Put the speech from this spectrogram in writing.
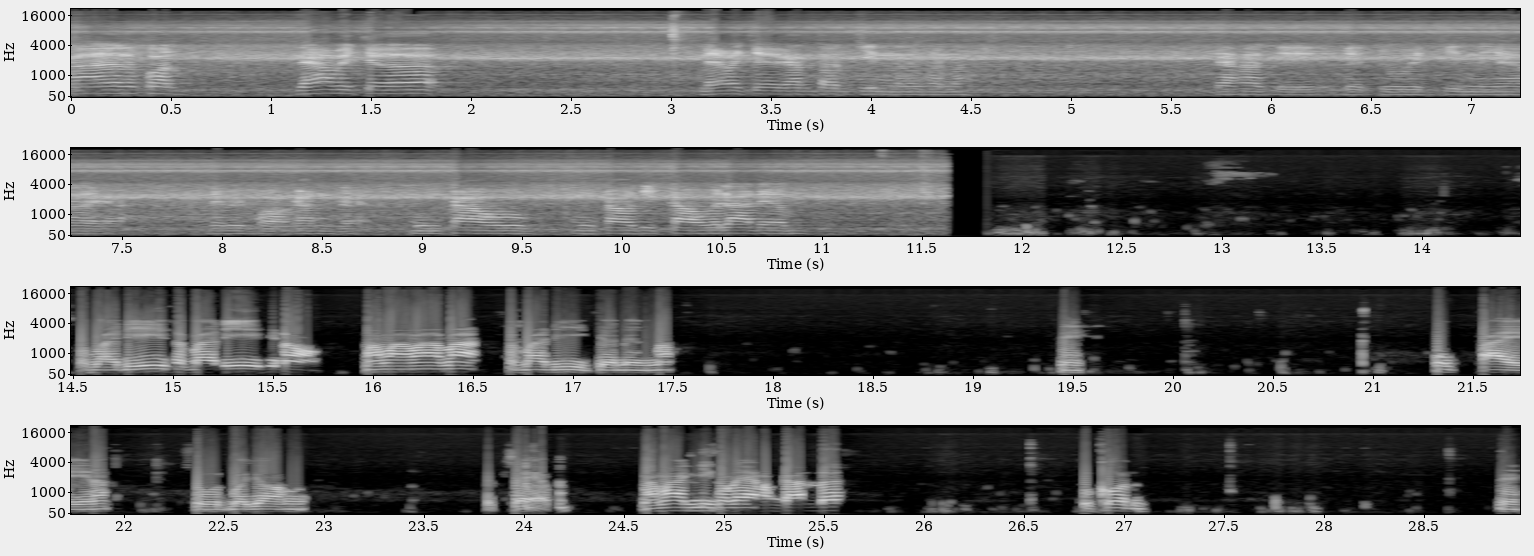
ถ่ายทุกคนเดี๋ยวไปเจอเดี๋ยวไปเจอกันตอนกินนะทุกคนเนาะจะหาสิเห็ดอยู่เห็ดกินนี่อะไรก็ได้ไปพอกันแหละมุมเก่ามุมเก่าที่เก่าเวลาเดิมสบายดีสบายดีพี่น้องมามามามาสบายดีอีกเดือนหนึ่งเนาะ พบไก่นะสูตรบะยองแซ่บๆมามากินข้าวแรงนกันเด้อทุกคนนี่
